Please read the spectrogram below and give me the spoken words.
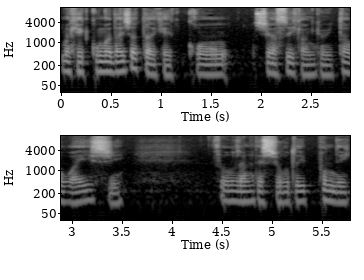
まあ、結婚が大事だったら結婚しやすい環境に行った方がいいしそうじゃなくて仕事一本で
